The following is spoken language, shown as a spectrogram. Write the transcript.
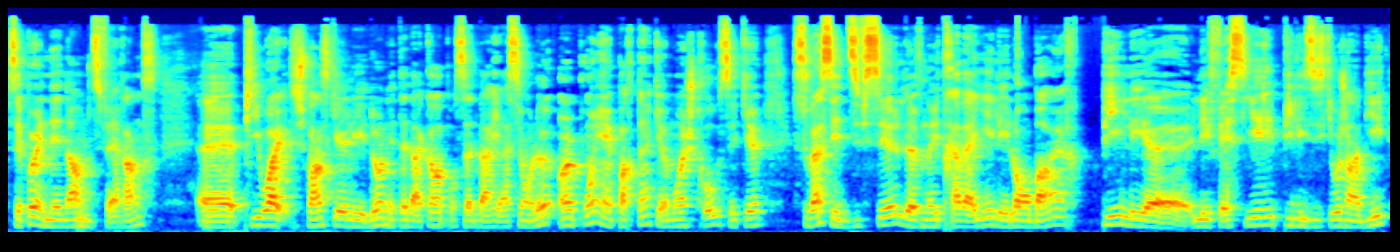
C'est pas une énorme différence. Euh, puis ouais, je pense que les deux on était d'accord pour cette variation-là. Un point important que moi je trouve, c'est que souvent c'est difficile de venir travailler les lombaires puis les, euh, les fessiers, puis les ischio-jambiers,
